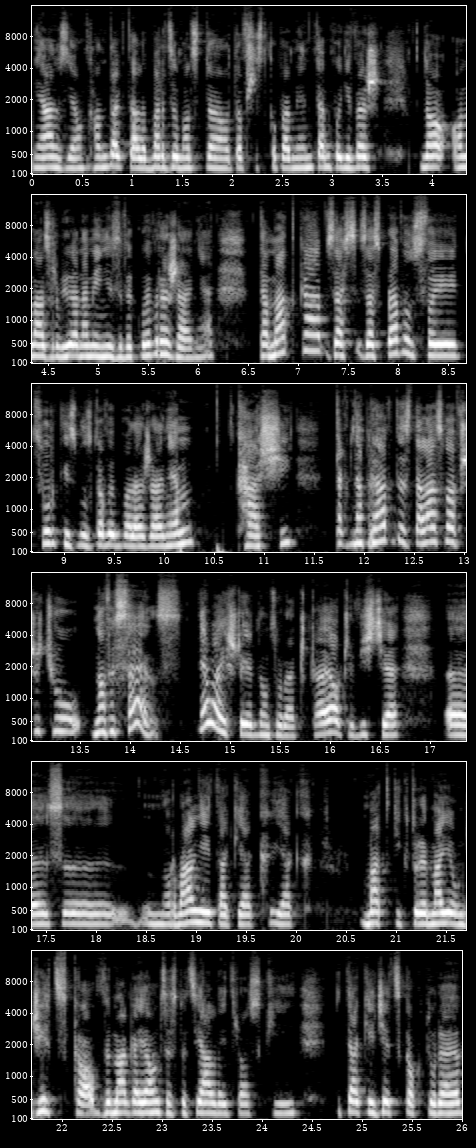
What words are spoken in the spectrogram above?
miałam z nią kontakt, ale bardzo mocno to wszystko pamiętam, ponieważ no, ona zrobiła na mnie niezwykłe wrażenie. Ta matka za, za sprawą swojej córki z mózgowym porażeniem, Kasi, tak naprawdę znalazła w życiu nowy sens. Miała jeszcze jedną córeczkę, oczywiście e, z, normalnie tak jak, jak matki, które mają dziecko wymagające specjalnej troski i takie dziecko, które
